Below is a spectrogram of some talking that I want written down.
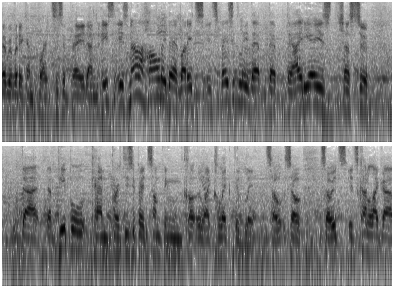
everybody can participate, and it's, it's not a holiday, but it's it's basically that, that the idea is just to that that people can participate something co- like collectively. So so so it's it's kind of like a,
